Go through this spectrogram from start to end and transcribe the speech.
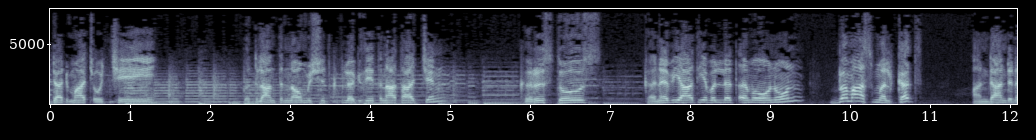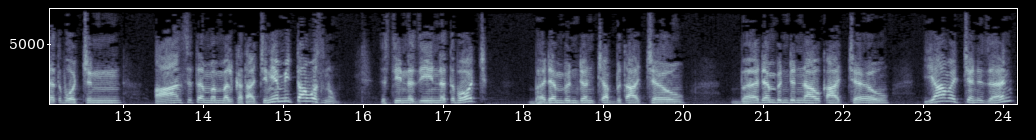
ውድ አድማጮቼ በትላንትናው ምሽት ክፍለ ጊዜ ጥናታችን ክርስቶስ ከነቢያት የበለጠ መሆኑን በማስመልከት አንዳንድ ነጥቦችን አንስተን መመልከታችን የሚታወስ ነው። እስቲ እነዚህን ነጥቦች በደንብ እንደንጨብጣቸው በደንብ እንድናውቃቸው ያመቸን ዘንድ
